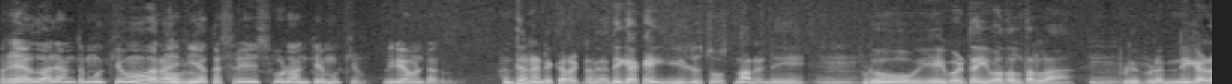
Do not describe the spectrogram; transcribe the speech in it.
ప్రయోగాలు ఎంత ముఖ్యమో రైతు యొక్క శ్రేయస్సు కూడా అంతే ముఖ్యం. మీరేమంటారు? అంతేనండి కరెక్ట్ అండి. అది కాక ఈ చూస్తున్నారండి. ఇప్పుడు ఏ పడితే ఈ వదలతల్లా. ఇప్పుడు ఇప్పుడు అన్ని కాడ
